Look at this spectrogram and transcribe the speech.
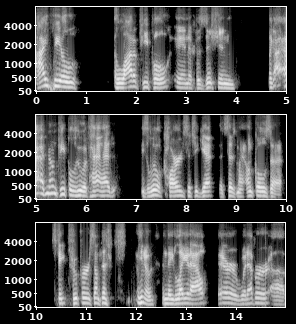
I feel a lot of people in a position like I, I've known people who have had these little cards that you get that says my uncle's a state trooper or something, you know, and they lay it out there or whatever. Uh,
